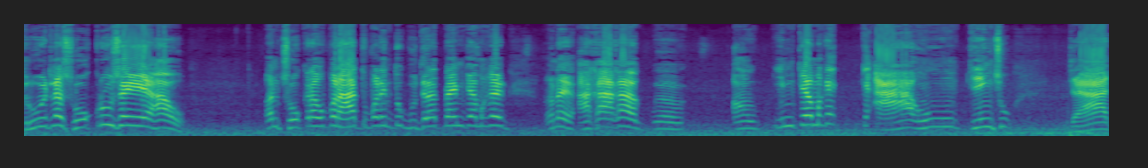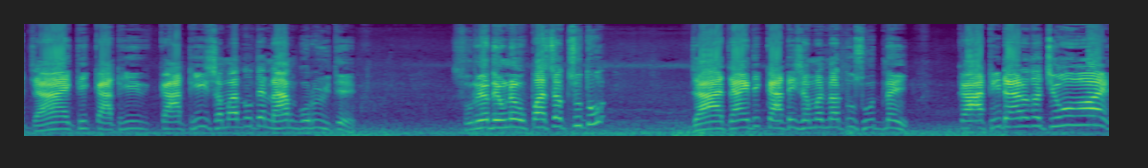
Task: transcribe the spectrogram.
ધ્રુવ એટલે છોકરું છે એ હાવ. અને છોકરા ઉપર હાથ પડે તું ગુજરાતમાં એમ કેમ કે, અને આખા આખા એમ કેમ કે આ હું કિંગ છું. જા જા, અહીંથી કાઠી કાઠી સમાજનું તે નામ ગુરુ તે. સૂર્યદેવને ઉપાસક છું તું. જા જા, અહીંથી કાઠી સમાજમાં તું શું જ નહીં. કાઠી ડાયરો તો જેવો હોય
